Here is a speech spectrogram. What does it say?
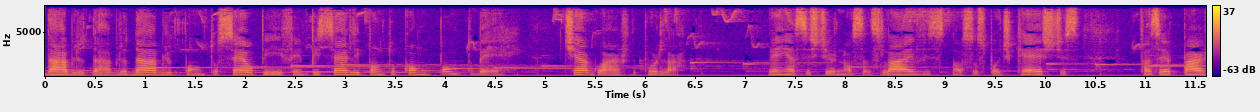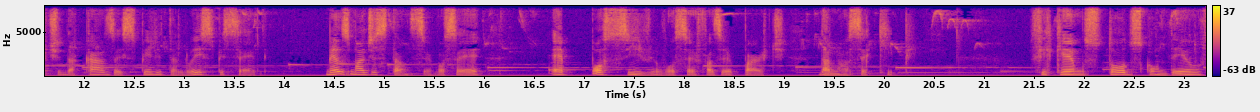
www.celpifempicele.com.br. Te aguardo por lá. Venha assistir nossas lives, nossos podcasts, fazer parte da Casa Espírita Luiz Picelli mesmo à distância, você é, é possível você fazer parte da nossa equipe. Fiquemos todos com Deus,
